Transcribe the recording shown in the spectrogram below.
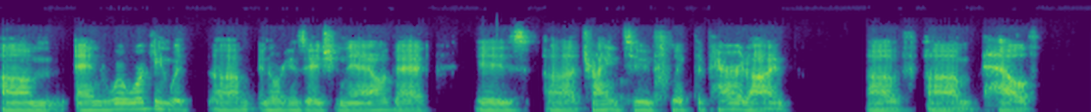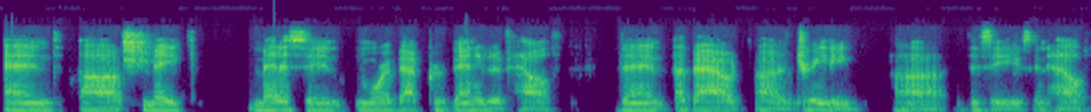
Um, and we're working with um, an organization now that is uh, trying to flip the paradigm of um, health and uh, make medicine more about preventative health than about uh, treating uh, disease and health.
